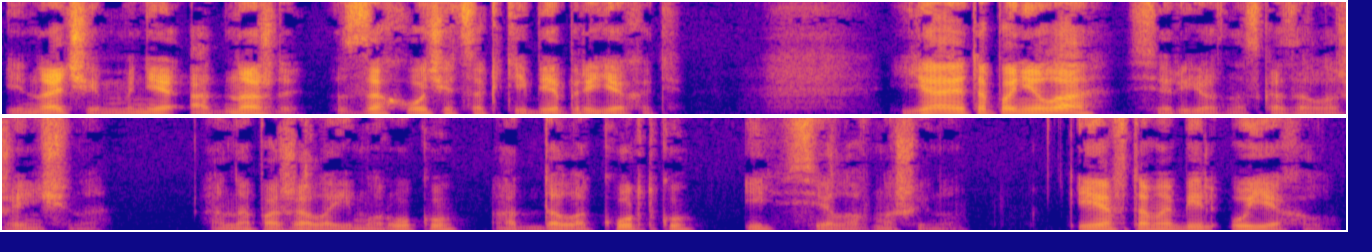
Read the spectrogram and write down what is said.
Иначе мне однажды захочется к тебе приехать. Я это поняла, серьезно сказала женщина. Она пожала ему руку, отдала куртку и села в машину. И автомобиль уехал.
